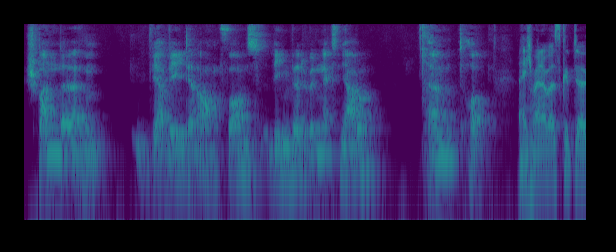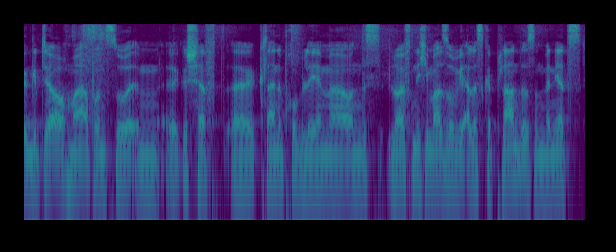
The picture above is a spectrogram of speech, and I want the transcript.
spannende ähm, ja, Weg, der da auch noch vor uns liegen wird über die nächsten Jahre. Ähm, ob Ich meine, aber es gibt ja, gibt ja auch mal ab und zu im äh, Geschäft äh, kleine Probleme und es läuft nicht immer so, wie alles geplant ist. Und wenn jetzt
